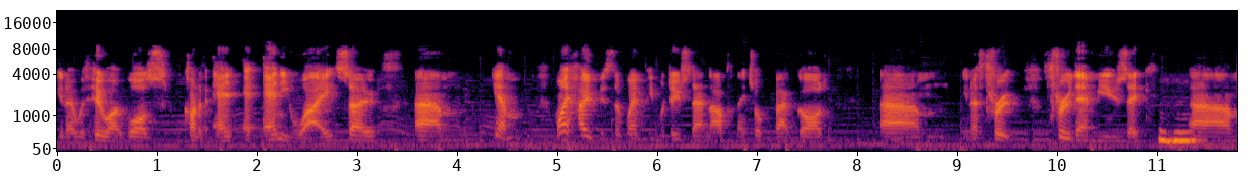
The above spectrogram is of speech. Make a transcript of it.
you know, with who I was, kind of a- anyway. So, um, yeah, my hope is that when people do stand up and they talk about God, um, you know, through through their music, Mhm. um,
